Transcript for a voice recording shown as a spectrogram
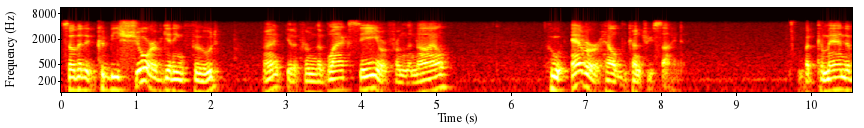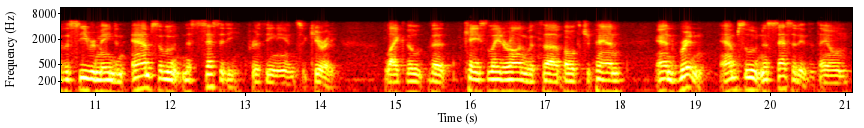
so that it could be sure of getting food, right? Get it from the Black Sea or from the Nile. Whoever held the countryside. But command of the sea remained an absolute necessity for Athenian security, like the, the case later on with uh, both Japan and Britain. Absolute necessity that they own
